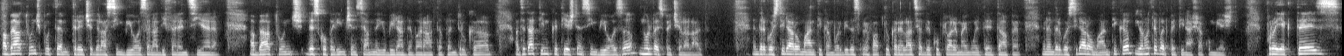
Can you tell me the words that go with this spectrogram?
abia atunci putem trece de la simbioză la diferențiere. Abia atunci descoperim ce înseamnă iubirea adevărată, pentru că atâta timp cât ești în simbioză, nu-l vezi pe celălalt. Îndrăgostirea romantică, am vorbit despre faptul că relația de cuplu are mai multe etape. În îndrăgostirea romantică, eu nu te văd pe tine așa cum ești. Proiectez Uh,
